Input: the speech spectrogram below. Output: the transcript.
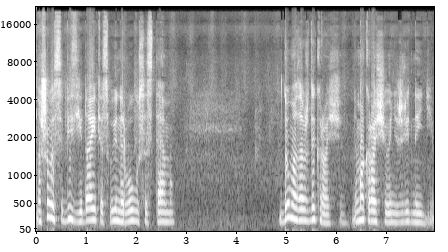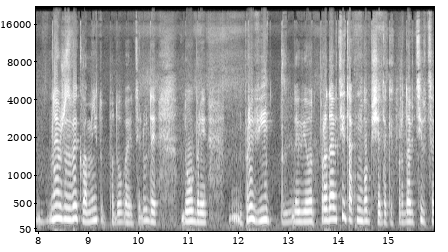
на що ви собі з'їдаєте свою нервову систему? Дома завжди краще. Нема кращого, ніж рідний дім. Ну, я вже звикла, мені тут подобається. Люди добрі, привітливі. От продавці, так, ну, взагалі таких продавців, це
